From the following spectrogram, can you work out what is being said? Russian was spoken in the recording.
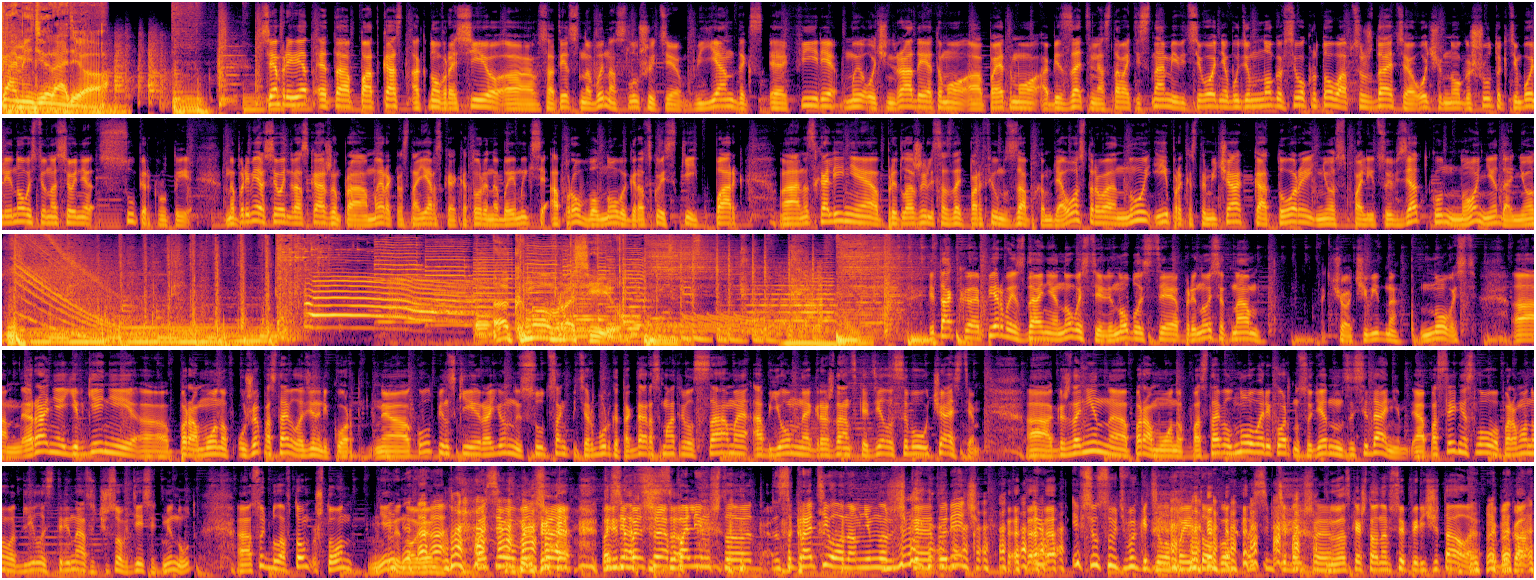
Comedy Radio. Всем привет, это подкаст «Окно в Россию». А, Соответственно, вы нас слушаете в Яндекс эфире. Мы очень рады этому, а, поэтому обязательно оставайтесь с нами, ведь сегодня будем много всего крутого обсуждать, а, очень много шуток, тем более новости у нас сегодня супер крутые. Например, сегодня расскажем про мэра Красноярска, который на BMX опробовал новый городской скейт-парк. На Сахалине предложили создать парфюм с запахом для острова, ну и про Костромича, который нес полицию взятку, но не донес. Окно в Россию. Итак, э, первое издание новости Ленобласти приносит нам что, очевидно, новость. А, ранее Евгений а, Парамонов уже поставил один рекорд. А, Колпинский районный суд Санкт-Петербурга тогда рассматривал самое объемное гражданское дело с его участием. А, гражданин а, Парамонов поставил новый рекорд на судебном заседании. А, последнее слово Парамонова длилось 13 часов 10 минут. А, суть была в том, что он невиновен. Спасибо большое. 13 Спасибо большое. Полин, что сократила нам немножечко эту речь и всю суть выкатила по итогу. Спасибо тебе Ну, большое. надо сказать, что она все перечитала.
